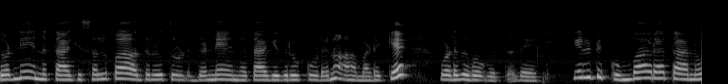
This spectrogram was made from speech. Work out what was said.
ದೊಣ್ಣೆಯನ್ನು ತಾಗಿ ಸ್ವಲ್ಪ ಆದರೂ ದೊಣ್ಣೆಯನ್ನು ತಾಗಿದರೂ ಕೂಡ ಆ ಮಡಕೆ ಒಡೆದು ಹೋಗುತ್ತದೆ. ಈ ರೀತಿ ಕುಂಬಾರ ತಾನು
